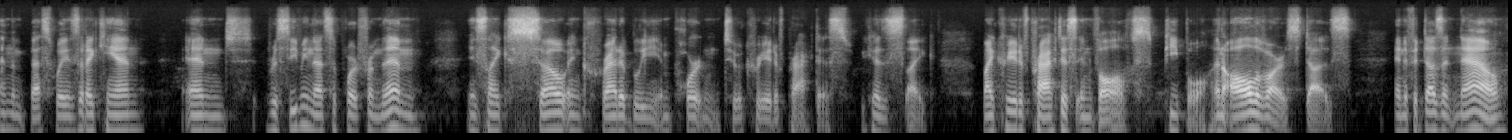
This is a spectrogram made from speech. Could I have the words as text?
in the best ways that I can. And receiving that support from them is like so incredibly important to a creative practice because, like, my creative practice involves people, and all of ours does. And if it doesn't now,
